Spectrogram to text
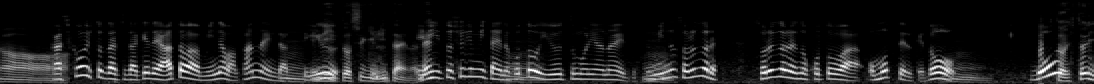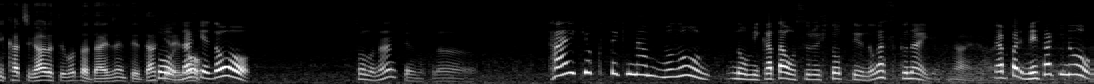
賢い人たちだけであとはみんな分かんないんだってう。んエいう、リート主義みたいなエリーね。ト主義みたいなことを言うつもりはないです、うん。みんなそれぞれそれぞれのことは思ってるけど、うん。どうし一人一人に価値があるということは大前提だけれど。けどそのなんていうのかな対極的なものの見方をする人っていうのが少ないよ。はいはい。やっぱり目先の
